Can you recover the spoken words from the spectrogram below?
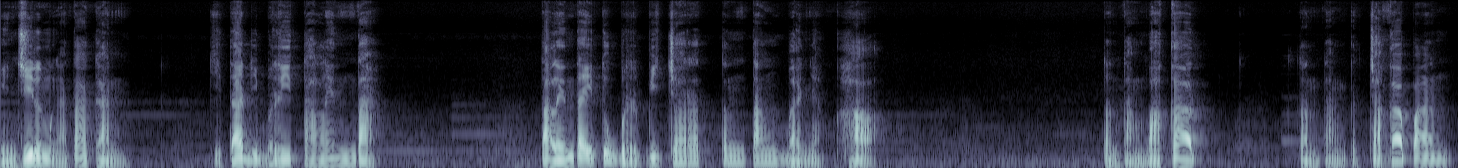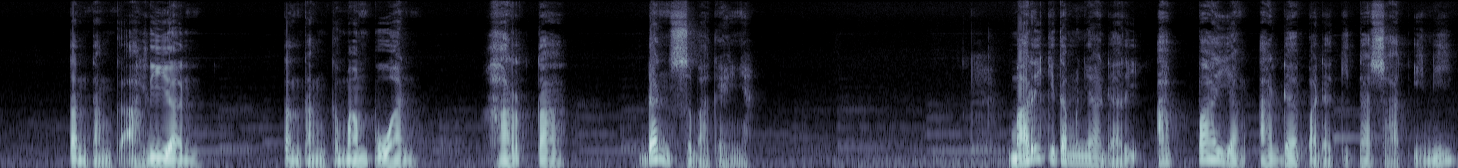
Injil mengatakan, kita diberi talenta. Talenta itu berbicara tentang banyak hal, tentang bakat, tentang kecakapan, tentang keahlian, tentang kemampuan, harta, dan sebagainya. Mari kita menyadari apa yang ada pada kita saat ini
